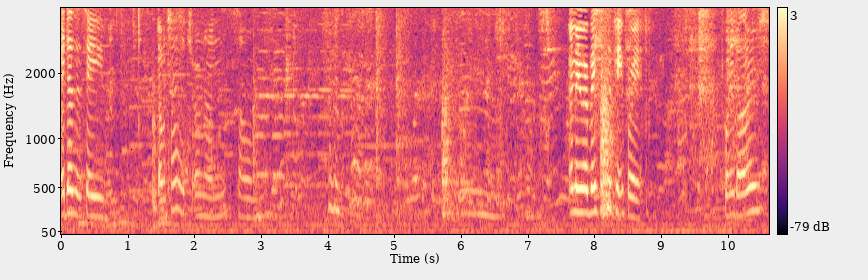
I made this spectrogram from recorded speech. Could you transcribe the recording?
it doesn't say don't touch or none, so. I mean, we're basically paying for it. Twenty dollars.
